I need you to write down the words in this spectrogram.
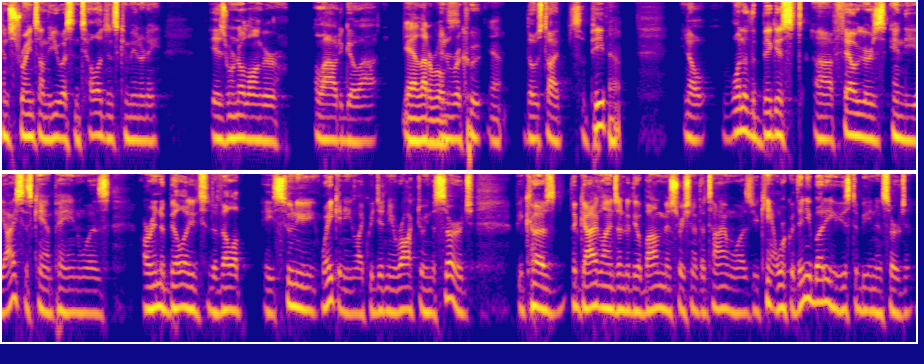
constraints on the U.S. intelligence community is we're no longer allowed to go out Yeah, a lot of rules. and recruit Yeah. those types of people. Yeah. You know, one of the biggest uh, failures in the ISIS campaign was our inability to develop a Sunni awakening like we did in Iraq during the surge, because the guidelines under the Obama administration at the time was you can't work with anybody who used to be an insurgent,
